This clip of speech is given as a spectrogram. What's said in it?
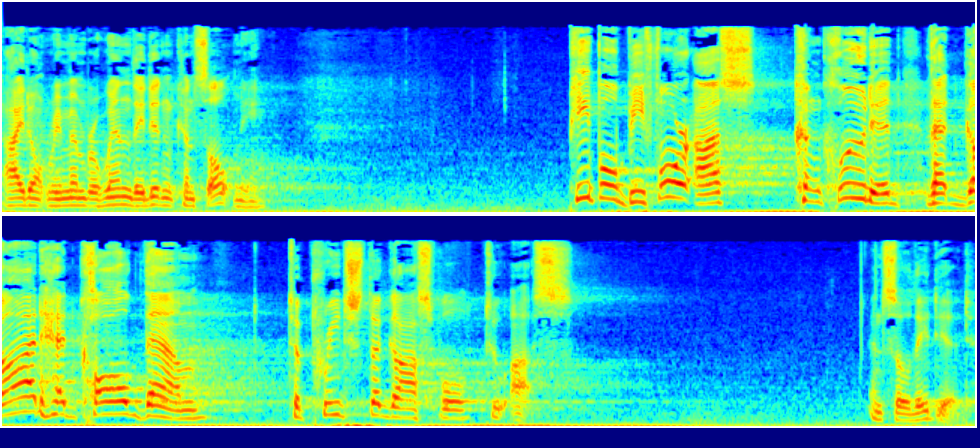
I don't remember when they didn't consult me people before us concluded that God had called them to preach the gospel to us. And so they did.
